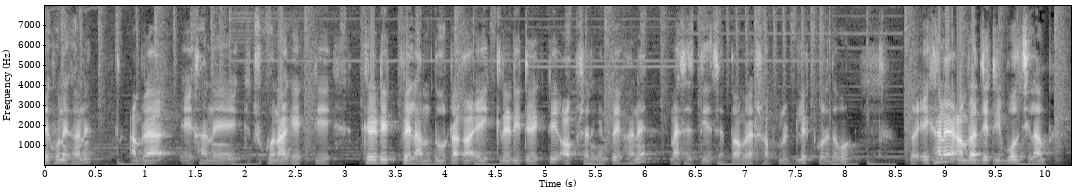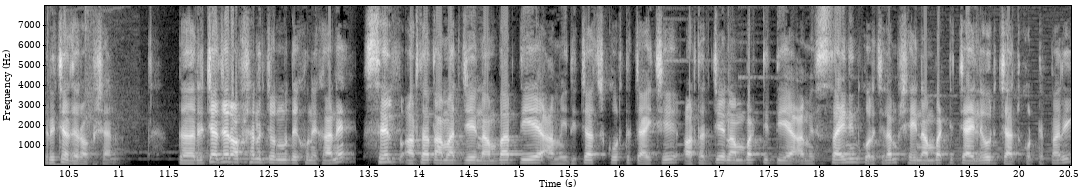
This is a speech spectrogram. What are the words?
দেখুন এখানে, আমরা এখানে কিছুক্ষণ আগে একটি ক্রেডিট পেলাম, দু টাকা, এই ক্রেডিটের একটি অপশান কিন্তু এখানে মেসেজ দিয়েছে। তো আমরা সবগুলো ডিলিট করে দেবো। তো এখানে আমরা যেটি বলছিলাম রিচার্জের অপশান তো রিচার্জের অপশানের জন্য দেখুন এখানে সেলফ অর্থাৎ আমার যে নাম্বার দিয়ে আমি রিচার্জ করতে চাইছি, অর্থাৎ যে নাম্বারটি দিয়ে আমি সাইন ইন করেছিলাম, সেই নাম্বারটি চাইলেও রিচার্জ করতে পারি,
